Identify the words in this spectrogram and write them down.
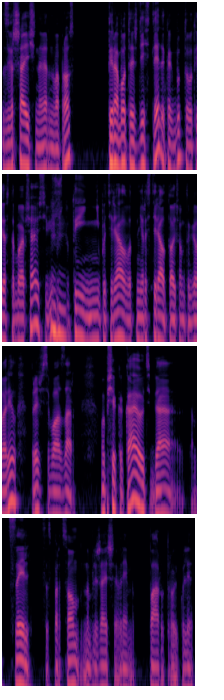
завершающий, наверное, вопрос. Ты работаешь 10 лет, и как будто вот я с тобой общаюсь и вижу, mm-hmm. что ты не потерял, вот не растерял то, о чем ты говорил, прежде всего азарт. Вообще, какая у тебя там, цель со спортцом на ближайшее время, пару-тройку лет?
